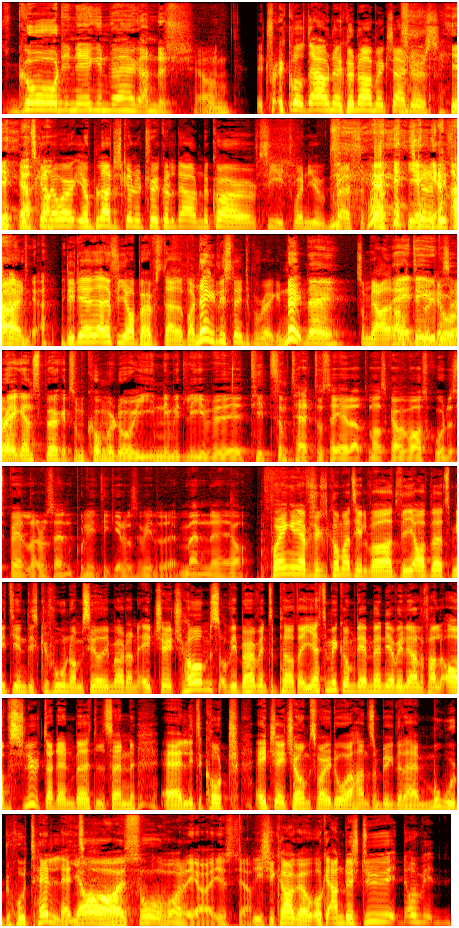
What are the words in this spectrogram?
Gå din egen väg Anders! Ja. Mm. Trickle down economics, Anders. Ja. It's gonna work. Your blood's gonna trickle down the car seat when you crash the car. It's gonna be Ja, fine. ja. Det är därför jag behövs där och bara nej, lyssna inte på Reagan. Nej! Nej! Som jag Nej, alltid det är ju brukar då säga. Reagan-spöket som kommer då in i mitt liv eh, titt som tätt och säger att man ska vara skådespelare och sen politiker och så vidare. Men eh, ja. Poängen jag försökte komma till var att vi avbröts mitt i en diskussion om seriemördaren H.H. Holmes och vi behöver inte prata jättemycket om det men jag vill i alla fall avsluta den berättelsen eh, lite kort. H.H. Holmes var ju då han som byggde det här mordhotellet. Ja, så var det ja, just ja. i Chicago. Och Anders, du,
